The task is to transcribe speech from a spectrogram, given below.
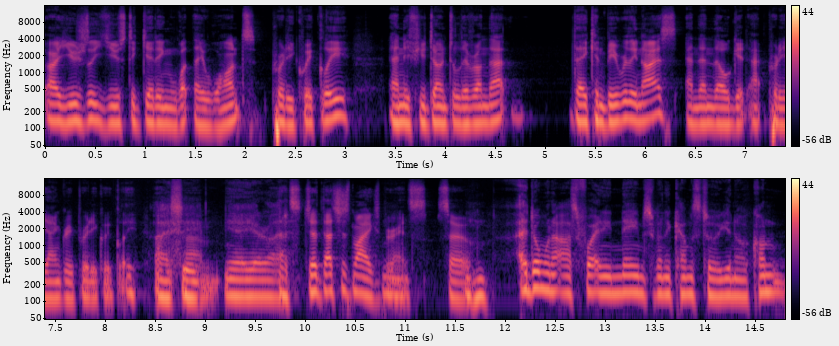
are usually used to getting what they want pretty quickly and if you don't deliver on that they can be really nice and then they'll get a- pretty angry pretty quickly I see. Um, yeah, yeah, right. that's just, that's just my experience so Mhm. I don't want to ask for any names when it comes to you know con-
